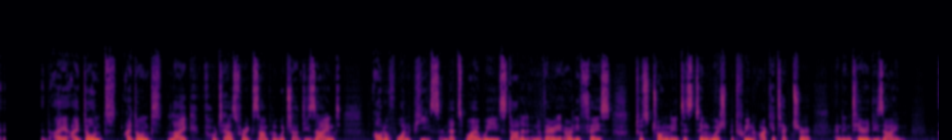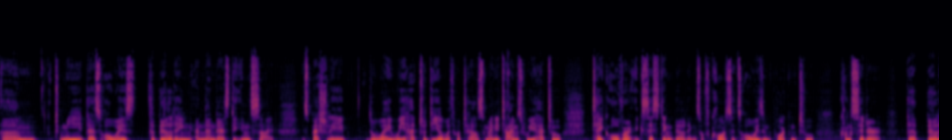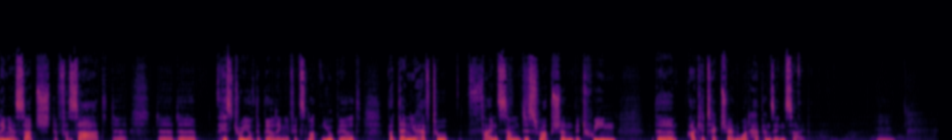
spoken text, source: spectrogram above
I, I don't I don't like hotels, for example, which are designed out of one piece, and that's why we started in a very early phase to strongly distinguish between architecture and interior design. Um, mm. To me, there's always the building, and then there's the inside, especially the way we had to deal with hotels. Many times we had to take over existing buildings. Of course, it's always important to consider the building as such, the facade, the the the history of the building if it's not new build. But then you have to find some disruption between the architecture and what happens inside. Mm.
